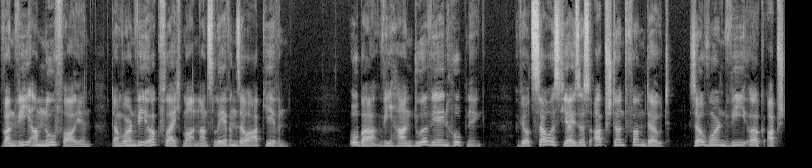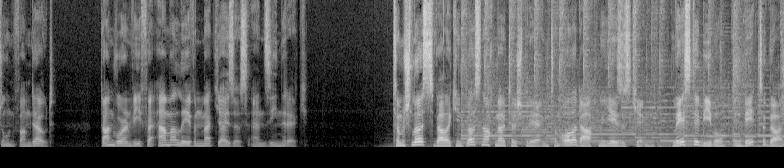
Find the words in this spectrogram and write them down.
Wenn wir am Nu fallen, dann wollen wir auch vielleicht mal uns Leben so abgeben. Aber wir haben durch wie ein Hoffnung. Wird so ist Jesus Abstand vom Tod, so wollen wir auch Abstand vom Tod. Dann wollen wir für immer leben mit Jesus und sein Recht. Zum Schluss will ich Ihnen bloß noch Mutter sprechen, zum Allerdach nur Jesus kicken. Lest die Bibel und bet zu Gott,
